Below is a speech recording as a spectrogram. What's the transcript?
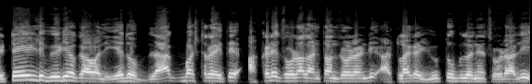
డీటెయిల్డ్ వీడియో కావాలి. ఏదో బ్లాక్ బస్టర్ అయితే అక్కడే చూడాలంటాను చూడండి. అట్లాగా యూట్యూబ్లోనే చూడాలి.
